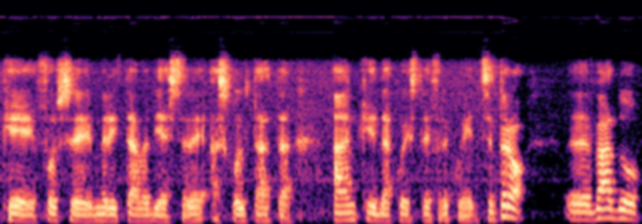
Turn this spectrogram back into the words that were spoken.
che forse meritava di essere ascoltata anche da queste frequenze. Però eh, vado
